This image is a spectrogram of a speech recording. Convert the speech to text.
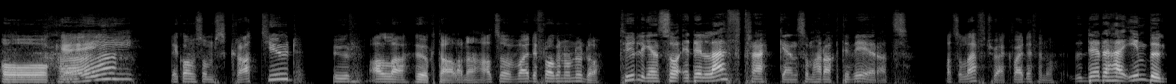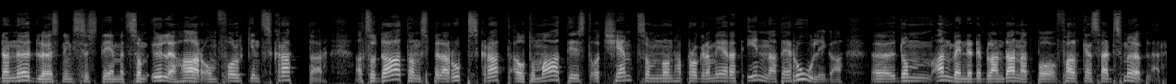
Okej. Det kom som skrattljud ur alla högtalarna. Alltså, vad är det frågan om nu då? Tydligen så är det laugh-tracken som har aktiverats. Alltså laugh track, vad är det för något? Det är det här inbyggda nödlösningssystemet som Yle har om folk inte skrattar. Alltså datorn spelar upp skratt automatiskt och skämt som någon har programmerat in att är roliga. Eh, De använder det bland annat på Falkensvärds möbler.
